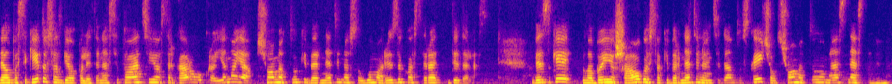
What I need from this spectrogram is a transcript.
dėl pasikeitusios geopolitinės situacijos ir karo ukrainoje šiuo metu kibernetinio saugumo rizikos yra didelės. Visgi labai išaugusio kibernetinio incidentų skaičiaus šiuo metu mes nestebime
